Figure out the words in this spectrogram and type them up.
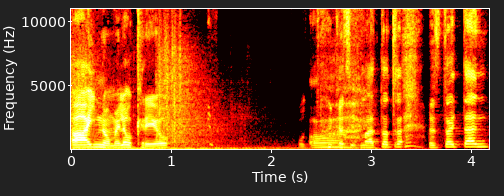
Ay, no me lo creo. Puta, Ah. Casi mato otra. Estoy tan.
